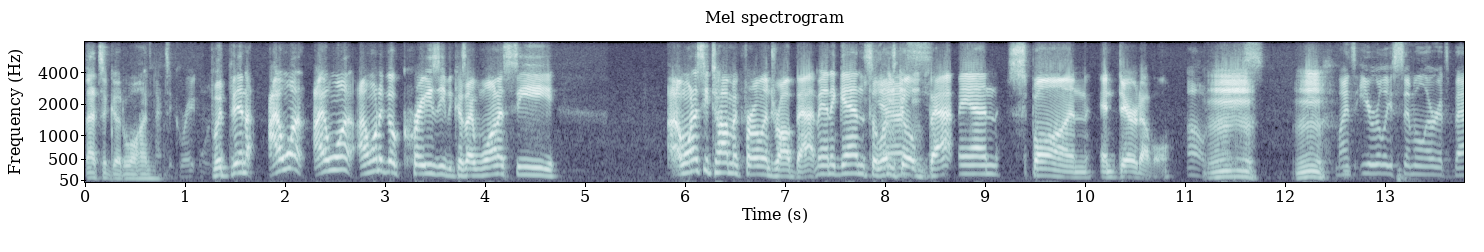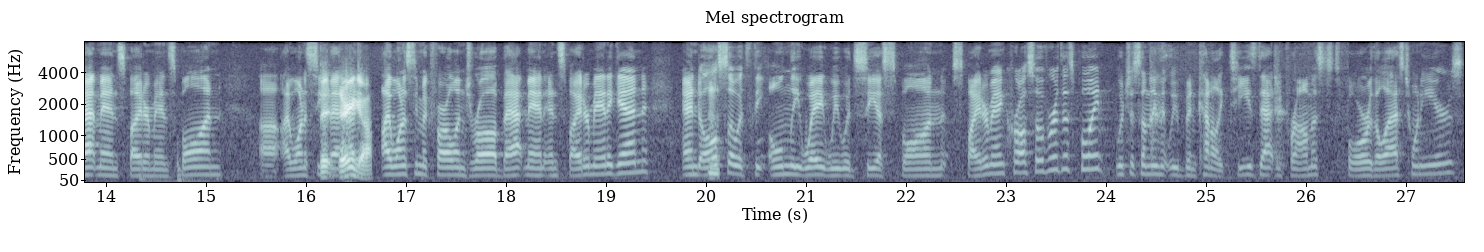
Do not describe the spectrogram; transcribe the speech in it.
That's a good one. That's a great one. But then I want I want I want to go crazy because I want to see I want to see Tom McFarlane draw Batman again. So let's go Batman, Spawn, and Daredevil. oh, Mm. nice. Mm. Mine's eerily similar. It's Batman, Spider-Man, Spawn. Uh, I want to see. Th- there you go. I, want to see McFarlane draw Batman and Spider-Man again, and also it's the only way we would see a Spawn Spider-Man crossover at this point, which is something that we've been kind of like teased at and promised for the last twenty years.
